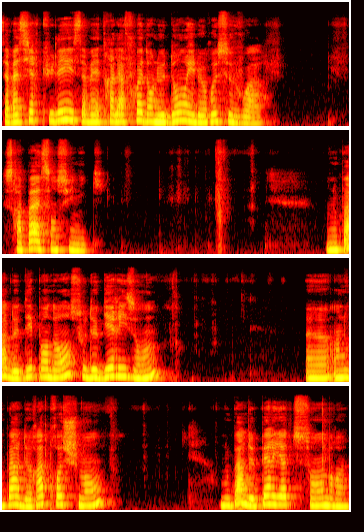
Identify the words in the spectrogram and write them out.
Ça va circuler et ça va être à la fois dans le don et le recevoir. Ce sera pas à sens unique. On nous parle de dépendance ou de guérison. Euh, on nous parle de rapprochement. On nous parle de période sombre.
